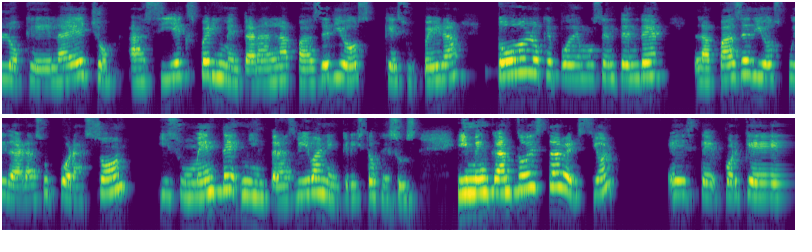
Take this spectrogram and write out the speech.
lo que Él ha hecho. Así experimentarán la paz de Dios que supera todo lo que podemos entender. La paz de Dios cuidará su corazón y su mente mientras vivan en Cristo Jesús. Y me encantó esta versión, este, porque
